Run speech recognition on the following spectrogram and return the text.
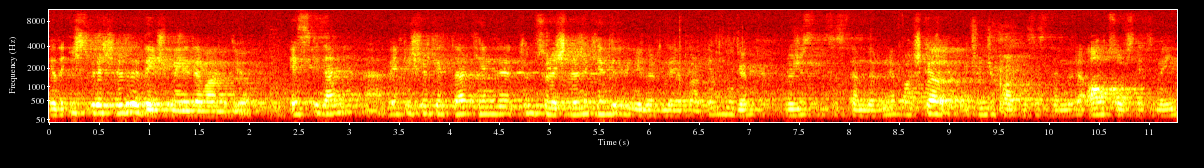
Ya da iş süreçleri de değişmeye devam ediyor. Eskiden belki şirketler kendi tüm süreçlerini kendi bünyelerinde yaparken bugün lojistik sistemlerini başka üçüncü farklı sistemlere outsource etmeyi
